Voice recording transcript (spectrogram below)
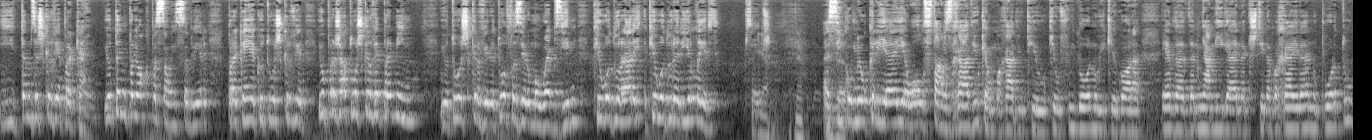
e, estamos a escrever para quem? Eu tenho preocupação em saber para quem é que eu estou a escrever. Eu, para já, estou a escrever para mim. Eu estou a escrever, eu estou a fazer uma webzine que eu, adorar, que eu adoraria ler, percebes? Yeah. Yeah. Assim Exato. como eu criei a All Stars Rádio, que é uma rádio que eu, que eu fui dono e que agora é da, da minha amiga Ana Cristina Barreira, no Porto,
